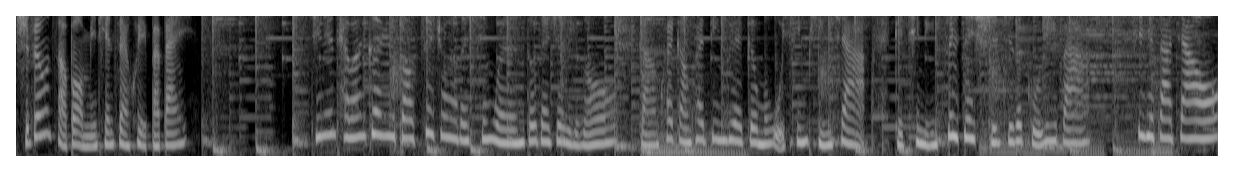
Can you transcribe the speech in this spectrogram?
十分钟早报，明天再会，拜拜。今天台湾各日报最重要的新闻都在这里喽，赶快赶快订阅，给我们五星评价，给庆铃最最实质的鼓励吧，谢谢大家哦。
